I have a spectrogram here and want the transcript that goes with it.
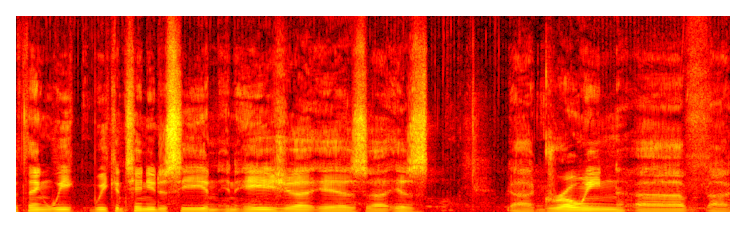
the thing we we continue to see in, in Asia is uh, is uh, growing uh, uh,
